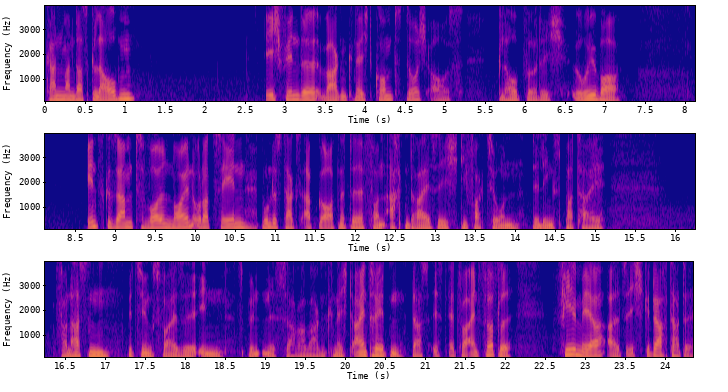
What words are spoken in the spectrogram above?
Kann man das glauben? Ich finde, Wagenknecht kommt durchaus glaubwürdig rüber. Insgesamt wollen neun oder zehn Bundestagsabgeordnete von 38 die Fraktion der Linkspartei verlassen bzw. ins Bündnis Sarah Wagenknecht eintreten. Das ist etwa ein Viertel. Viel mehr, als ich gedacht hatte.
